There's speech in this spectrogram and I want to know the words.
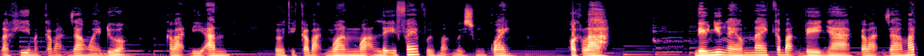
là khi mà các bạn ra ngoài đường, các bạn đi ăn rồi thì các bạn ngoan ngoãn lễ phép với mọi người xung quanh. Hoặc là, nếu như ngày hôm nay các bạn về nhà, các bạn ra mắt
